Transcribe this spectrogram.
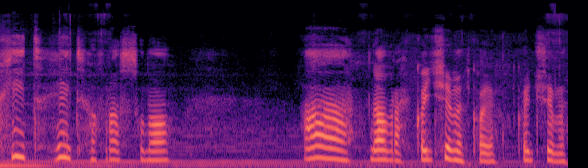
Hit, hit po prostu, no. A, dobra, kończymy, konie, kończymy.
